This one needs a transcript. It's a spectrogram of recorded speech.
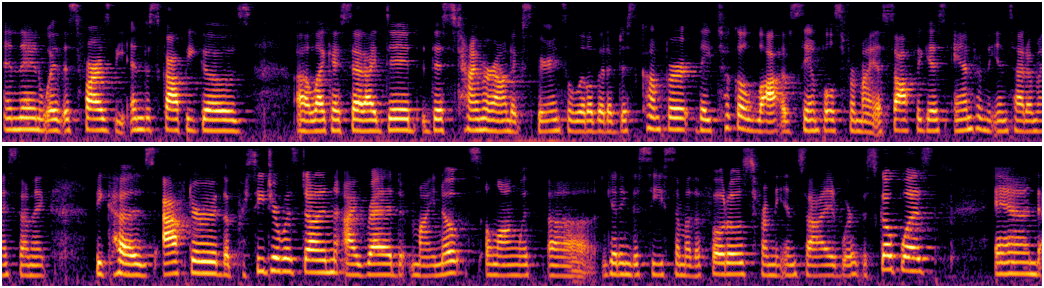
And then with as far as the endoscopy goes, uh, like I said, I did this time around experience a little bit of discomfort. They took a lot of samples from my esophagus and from the inside of my stomach because after the procedure was done, I read my notes along with uh, getting to see some of the photos from the inside where the scope was. And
